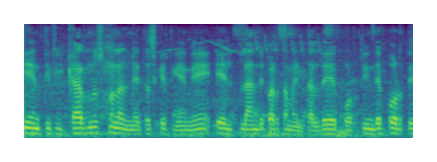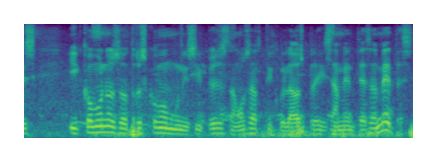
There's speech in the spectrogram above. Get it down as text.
identificarnos con las metas que tiene el Plan Departamental de Deporte y Deportes y cómo nosotros como municipios estamos articulados precisamente a esas metas.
